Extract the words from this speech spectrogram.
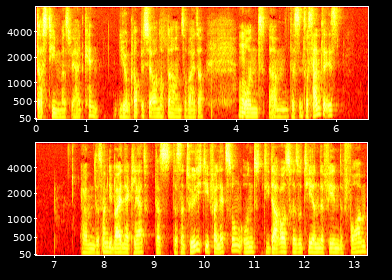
das Team, was wir halt kennen. Jürgen Klopp ist ja auch noch da und so weiter. Mhm. Und ähm, das Interessante ist, ähm, das haben die beiden erklärt, dass, dass natürlich die Verletzung und die daraus resultierende fehlende Form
